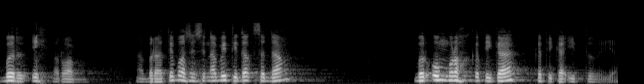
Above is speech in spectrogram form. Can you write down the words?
berihram. Nah, berarti posisi Nabi tidak sedang berumrah ketika ketika itu ya.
